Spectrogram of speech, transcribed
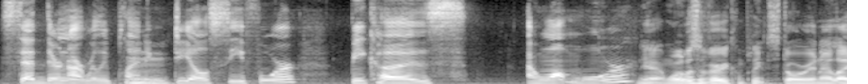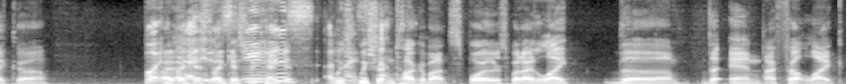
said they're not really planning DLC for because I want more. Yeah, well, it was a very complete story, and I like. Uh, But I, yeah, I guess it I guess we can't get. We, nice we shouldn't touch. talk about spoilers, but I like the the end. I felt like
